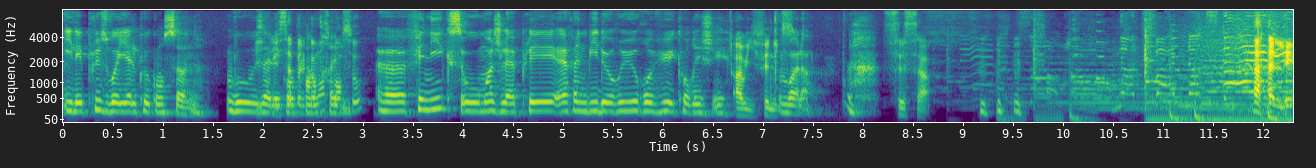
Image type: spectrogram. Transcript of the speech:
il est plus voyelle que consonne. Vous Il- allez il s'appelle comprendre comment, ce morceau Euh, Phoenix, ou moi je l'ai appelé R&B de rue revu et corrigé. Ah oui, Phoenix. Voilà. C'est ça. Allez.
